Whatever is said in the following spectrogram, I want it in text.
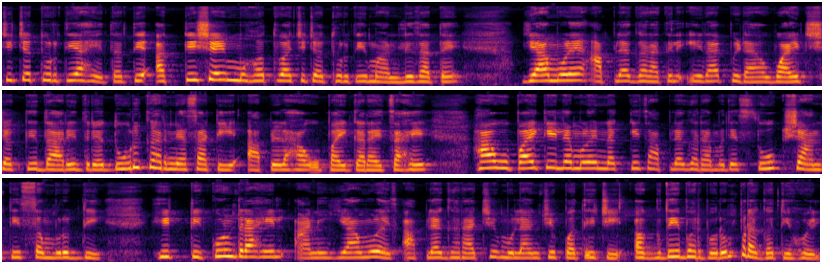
जी चतुर्थी आहे तर ती अतिशय महत्त्वाची चतुर्थी मानली जाते. यामुळे आपल्या घरातील इडापिडा वाईट शक्ती दारिद्र्य दूर करण्यासाठी आपल्याला हा उपाय करायचा आहे. हा उपाय केल्यामुळे नक्कीच आपल्या घरामध्ये सुख शांती समृद्धी ही टिकून राहील आणि यामुळेच आपल्या घराची मुलांची पतीची अगदी भरभरून प्रगती होईल.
